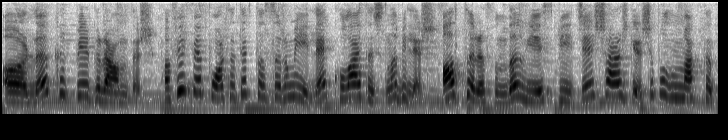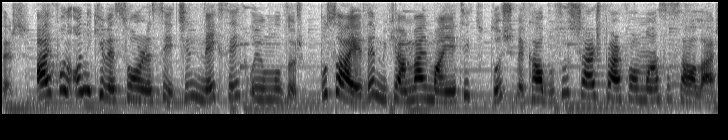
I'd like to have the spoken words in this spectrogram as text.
Ağırlığı 41 gramdır. Hafif ve portatif tasarımı ile kolay taşınabilir. Alt tarafında USB-C şarj girişi bulunmaktadır. iPhone 12 ve sonrası için MagSafe uyumludur. Bu sayede mükemmel manyetik tutuş ve kablosuz şarj performansı sağlar.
